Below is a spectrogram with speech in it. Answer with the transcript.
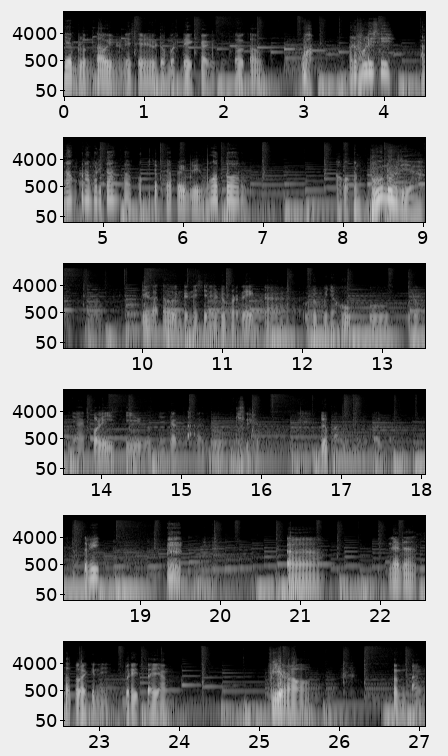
dia belum tahu Indonesia ini udah merdeka gitu. Tahu-tahu wah ada polisi. Anakku kenapa ditangkap. Aku capek-capek beliin motor. Aku akan bunuh dia. Dia nggak tahu Indonesia ini udah merdeka udah punya hukum udah punya polisi udah punya jaksa agung gitu. Lupa lupa lupa tapi uh, ini ada satu lagi nih berita yang viral tentang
